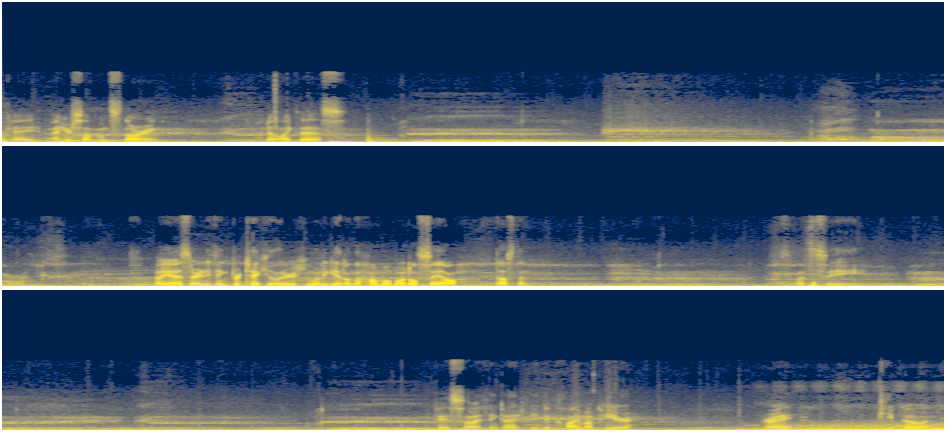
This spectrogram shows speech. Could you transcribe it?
Okay, I hear someone snoring. I don't like this. Oh yeah, is there anything particular you want to get on the Humble Bundle sale, Dustin? Let's see. Okay, so I think I need to climb up here. Right? Keep going.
